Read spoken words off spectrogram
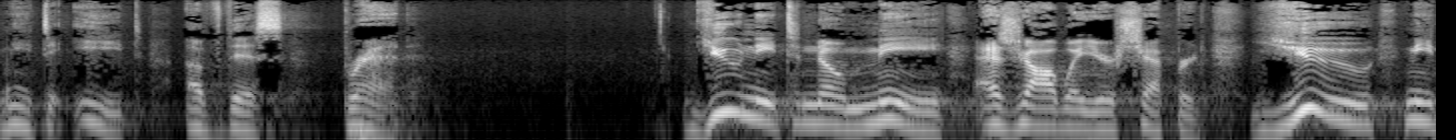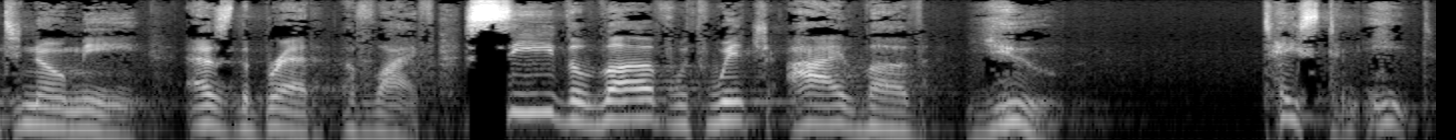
need to eat of this bread. You need to know me as Yahweh your shepherd. You need to know me as the bread of life. See the love with which I love you. Taste and eat.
